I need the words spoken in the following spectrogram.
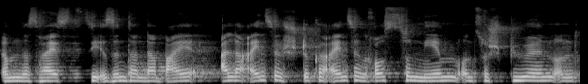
Ähm, das heißt, Sie sind dann dabei, alle Einzelstücke einzeln rauszunehmen und zu spülen und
